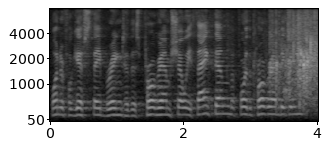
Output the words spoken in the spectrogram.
wonderful gifts they bring to this program. Shall we thank them before the program begins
